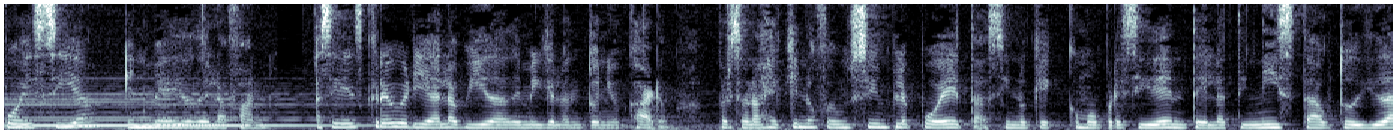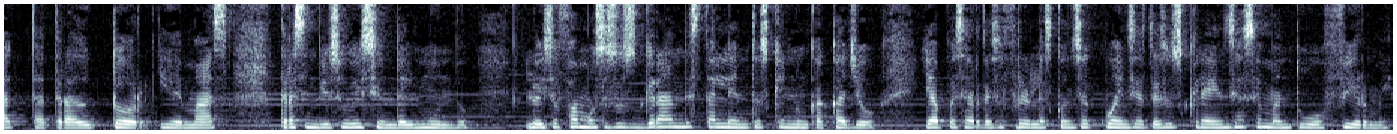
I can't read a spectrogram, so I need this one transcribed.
Poesía en medio del afán. Así describiría la vida de Miguel Antonio Caro, personaje que no fue un simple poeta, sino que como presidente, latinista, autodidacta, traductor y demás, trascendió su visión del mundo. Lo hizo famoso sus grandes talentos que nunca cayó y a pesar de sufrir las consecuencias de sus creencias se mantuvo firme,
